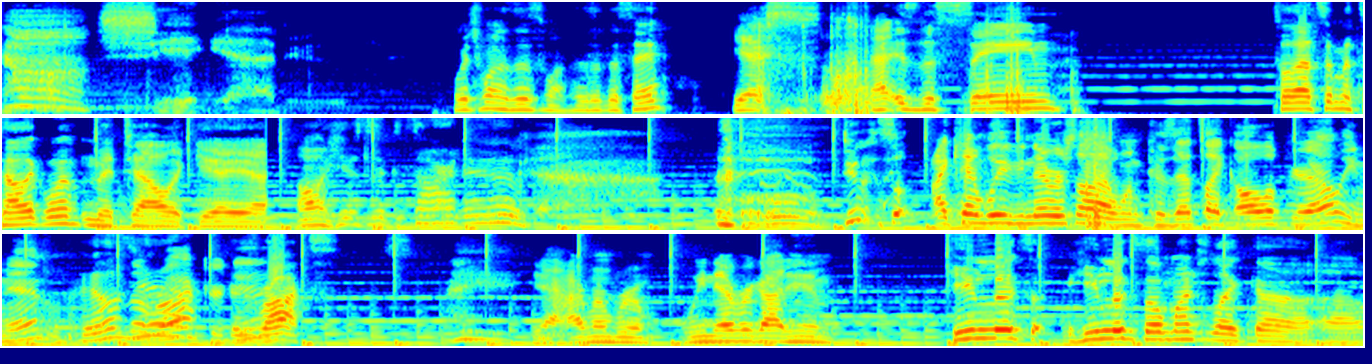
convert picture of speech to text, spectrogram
Shit, yeah, dude. Which one is this one? Is it the same? Yes, that is the same So that's a metallic one? metallic. Yeah, yeah. Oh, here's the guitar, dude. dude, so I can't believe you never saw that one because that's like all up your alley, man. Hell The yeah. rocker, It dude. rocks. Yeah, I remember him. We never got him. He looks he looks so much like uh, uh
